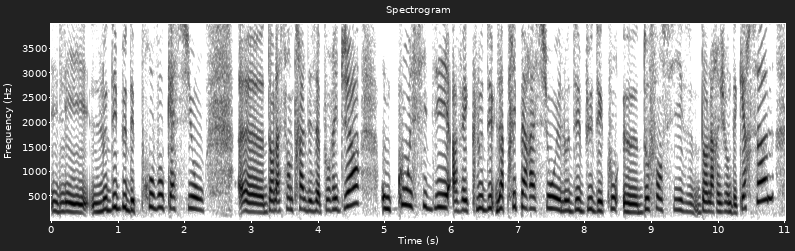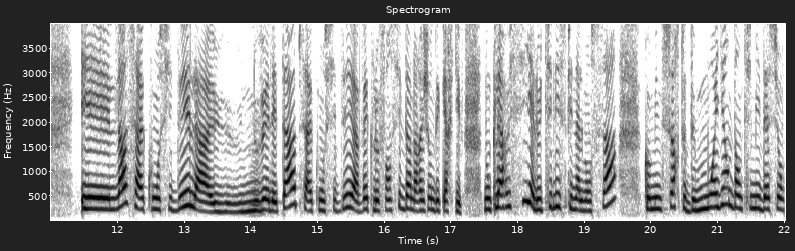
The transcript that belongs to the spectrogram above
les- le début des provocations euh, dans la centrale des Zaporizhzhia ont coïncidé avec le la préparation et le début des euh, d'offensives dans la région des Kherson. Et là, ça a coïncidé, là, une nouvelle étape, ça a coïncidé avec l'offensive dans la région des Kharkiv. Donc la Russie, elle utilise finalement ça comme une sorte de moyen d'intimidation.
